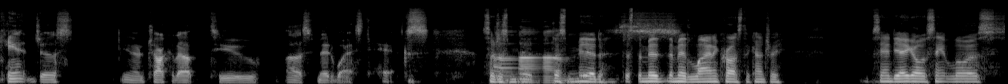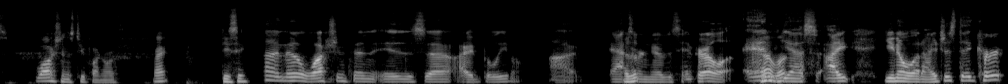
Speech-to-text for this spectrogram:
can't just you know chalk it up to us Midwest hicks. So just mid, just Um, mid, just the mid the mid line across the country. San Diego, St. Louis, Washington's too far north, right? DC. Uh, no, Washington is, uh, I believe, uh, at Is it? or near the same parallel. And yes, I, you know what I just did, Kurt?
